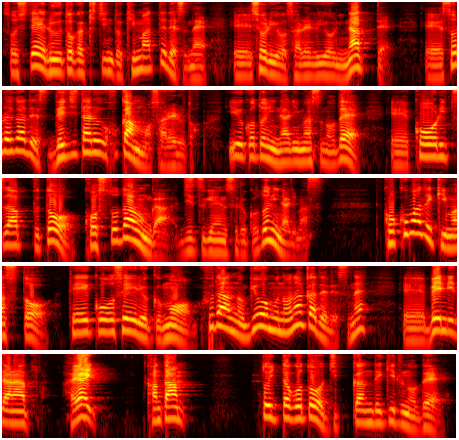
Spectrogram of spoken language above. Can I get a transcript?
そしてルートがきちんと決まってですね、えー、処理をされるようになって、えー、それがですデジタル保管もされるということになりますので、えー、効率アップとコストダウンが実現することになります。ここまで来ますと、抵抗勢力も普段の業務の中でですね、えー、便利だな、早い、簡単といったことを実感できるので、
